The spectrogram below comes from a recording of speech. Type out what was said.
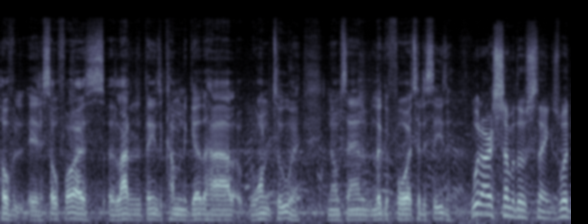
Hopefully, and so far, a lot of the things are coming together how I wanted to, and you know what I'm saying. Looking forward to the season. What are some of those things? What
